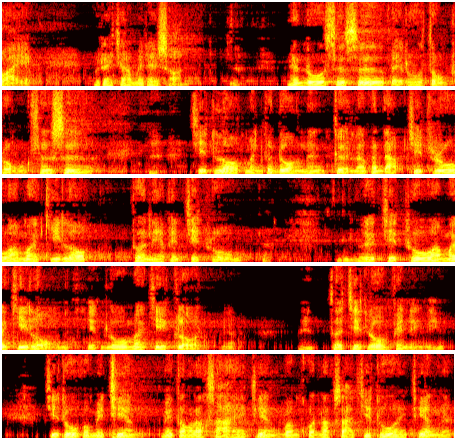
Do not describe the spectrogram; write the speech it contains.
หวๆพระเจ้าไม่ได้สอนเรียนรู้ซื่อๆไปรู้ตรงๆซื่อๆจิตโลภมันก็ดวงหนึ่งเกิดแล้วก็ดับจิตรู้ว่าเมื่อกี้โลภตัวนี้เป็นจิตรู้ หรือจิตรู้ว่าเมื่อกี้หลง จิตรู้เมื่อกี้โกรธตัวจิตรู้เป็นอย่างนี้ จิตรู้ก็ไม่เที่ยง ไม่ต้องรักษาให้เที่ยง บางคนรักษาจิตรู้ให้เที่ยงนะ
